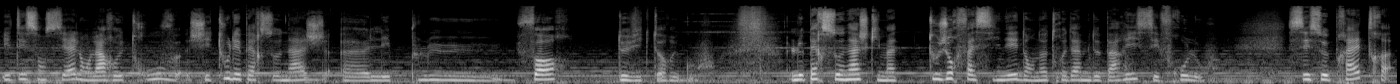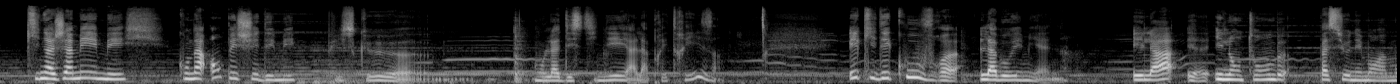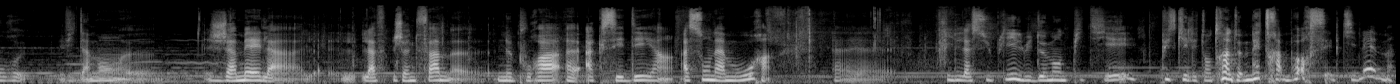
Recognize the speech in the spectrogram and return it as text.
est essentielle. On la retrouve chez tous les personnages euh, les plus forts de Victor Hugo. Le personnage qui m'a toujours fasciné dans Notre-Dame de Paris, c'est Frollo. C'est ce prêtre qui n'a jamais aimé, qu'on a empêché d'aimer, puisque euh, on l'a destiné à la prêtrise, et qui découvre la bohémienne. Et là, euh, il en tombe passionnément amoureux. Évidemment, euh, jamais la, jeune femme ne pourra accéder à son amour. Il la supplie, lui demande pitié, puisqu'il est en train de mettre à mort celle qu'il aime.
